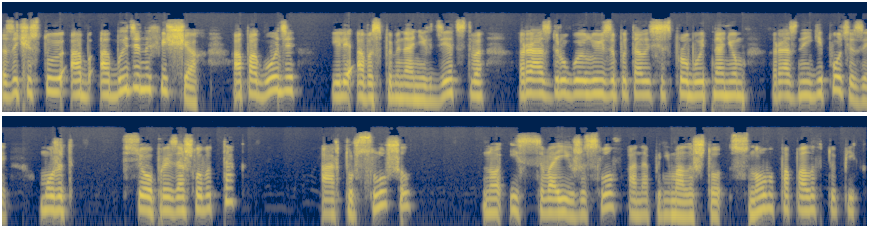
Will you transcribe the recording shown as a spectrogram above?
зачастую об обыденных вещах, о погоде или о воспоминаниях детства. Раз-другой Луиза пыталась испробовать на нем разные гипотезы. Может, все произошло вот так? Артур слушал, но из своих же слов она понимала, что снова попала в тупик.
